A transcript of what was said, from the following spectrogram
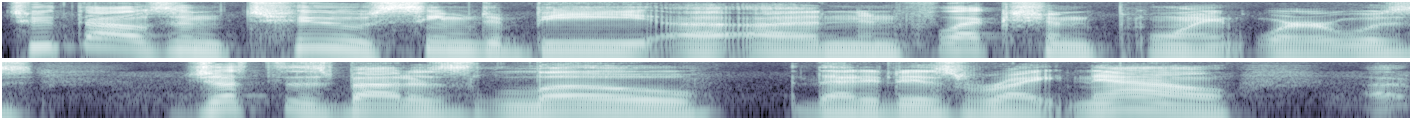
2002 seemed to be a, an inflection point where it was just as about as low that it is right now. Uh,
